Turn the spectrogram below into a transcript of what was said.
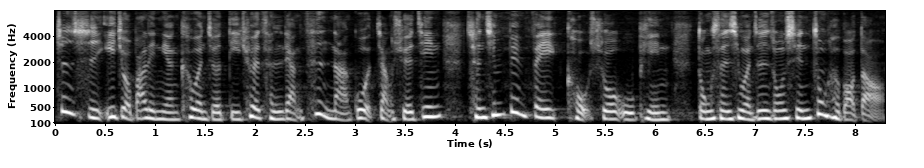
证实一九八零年柯文哲的确曾两次拿过奖学金，澄清并非口说无凭。东森新闻政治中心综合报道。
